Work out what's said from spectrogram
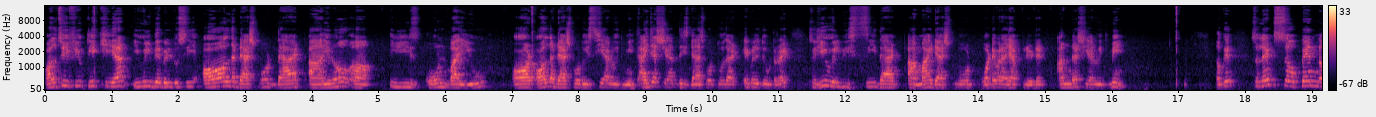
Also, if you click here, you will be able to see all the dashboard that uh, you know uh, is owned by you or all the dashboard is shared with me. I just shared this dashboard to that Abel Tuter, right? So he will be see that uh, my dashboard, whatever I have created under share with me. Okay, so let's open uh,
